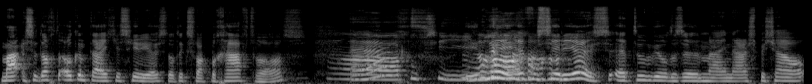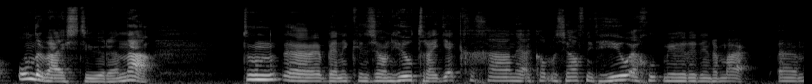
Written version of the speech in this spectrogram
Maar ze dachten ook een tijdje serieus dat ik zwak begaafd was. Echt? poepsie. Nee, even serieus. En toen wilden ze mij naar speciaal onderwijs sturen. Nou, toen eh, ben ik in zo'n heel traject gegaan. Ja, ik kan mezelf niet heel erg goed meer herinneren, maar ehm,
